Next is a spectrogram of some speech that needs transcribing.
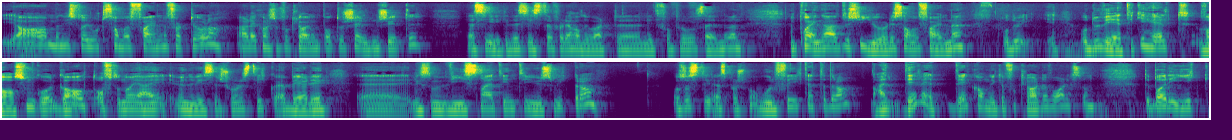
Ja, men hvis du har gjort samme feilen i 40 år, da, er det kanskje forklaring på at du sjelden skyter? Jeg sier ikke det siste, for det hadde jo vært eh, litt for provoserende. Men, men, poenget er at hvis du gjør de samme feilene, og du, og du, vet ikke helt hva som går galt Ofte når jeg underviser journalistikk og jeg ber de eh, liksom, vis meg et intervju som gikk bra, og så stiller jeg spørsmål hvorfor gikk dette bra. Nei, det, vet, det kan du ikke forklare. Det var liksom, det bare gikk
